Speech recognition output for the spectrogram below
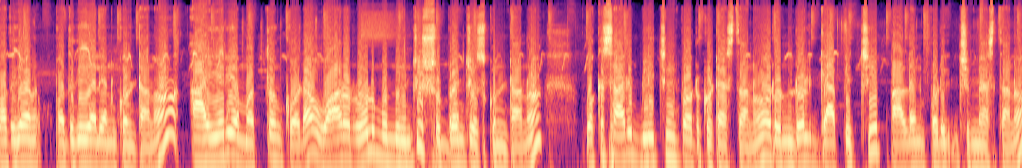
పదగా పదగేయాలి అనుకుంటానో. ఆ ఏరియా మొత్తం కూడా వారం రోజుల ముందు నుంచి శుభ్రం చేసుకుంటాను. ఒకసారి బ్లీచింగ్ పౌడర్ కొట్టేస్తాను. రెండు రోజులు గ్యాప్ ఇచ్చి పాలని పొడి చిమ్మేస్తాను.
